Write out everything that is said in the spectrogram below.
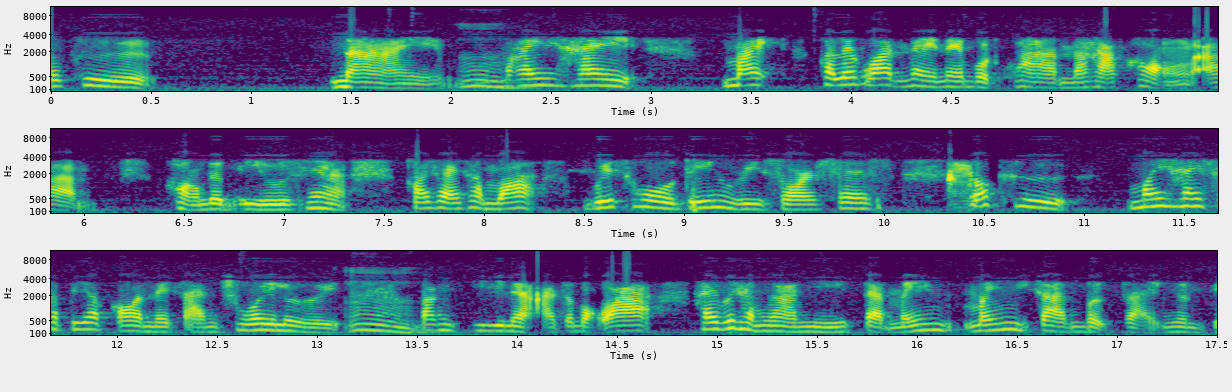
ก็คือ นายอืมไม่ให้ไม่เขาเรียกว่าในในบทความนะคะ ของอของ The Views เนี่ยเขาใช้คำว่า withholding resources ก็คือ ไม่ให้ทรัพยากรในการช่วยเลยอืมบางทีเนี่ยอาจจะบอกว่าให้ไปทำงานนี้ แต่ไม่ไม่มีการเบิกจ่ายเงินไป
